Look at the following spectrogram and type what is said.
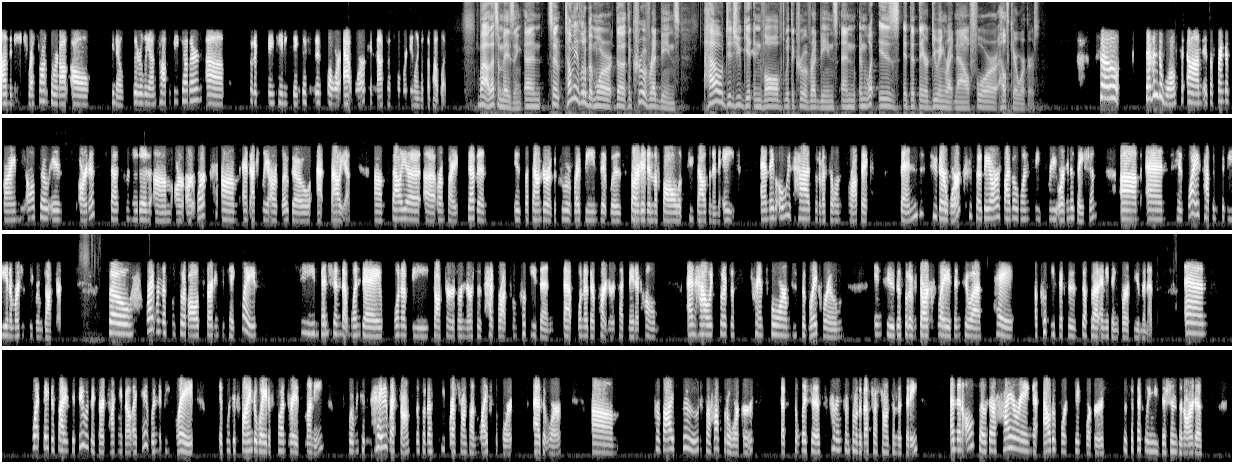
um, in each restaurant, so we're not all, you know, literally on top of each other. Um, sort of maintaining safe distance while we're at work and not just when we're dealing with the public. Wow, that's amazing. And so tell me a little bit more the the Krewe of Red Beans. How did you get involved with the Krewe of Red Beans and and what is it that they are doing right now for healthcare workers? So Devin De Wulf um, is a friend of mine. He also is artist that created um, our artwork um, and actually our logo at Thalia. Um, Thalia, uh, or I'm sorry, Devin is the founder of the Krewe of Red Beans. It was started in the fall of 2008, and they've always had sort of a philanthropic bend to their work. So they are a 501c3 organization, um, and his wife happens to be an emergency room doctor. So right when this was sort of all starting to take place, she mentioned that one day one of the doctors or nurses had brought some cookies in that one of their partners had made at home, and how it sort of just transformed the break room into this sort of dark place, into a hey, a cookie fixes just about anything for a few minutes. And what they decided to do was they started talking about like, hey, wouldn't it be great if we could find a way to fundraise money where we could pay restaurants to sort of keep restaurants on life support, as it were, um, provide food for hospital workers that's delicious, coming from some of the best restaurants in the city, and then also they're hiring out of work gig workers, specifically musicians and artists,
